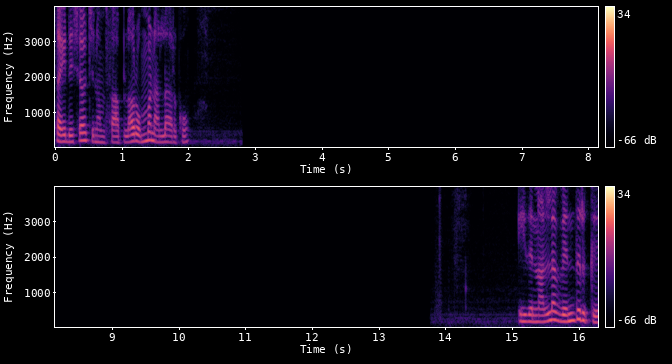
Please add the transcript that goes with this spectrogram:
சைட் டிஷ்ஷாக வச்சு நம்ம சாப்பிட்லாம். ரொம்ப நல்லாயிருக்கும் இது நல்லா வெந்திருக்கு.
